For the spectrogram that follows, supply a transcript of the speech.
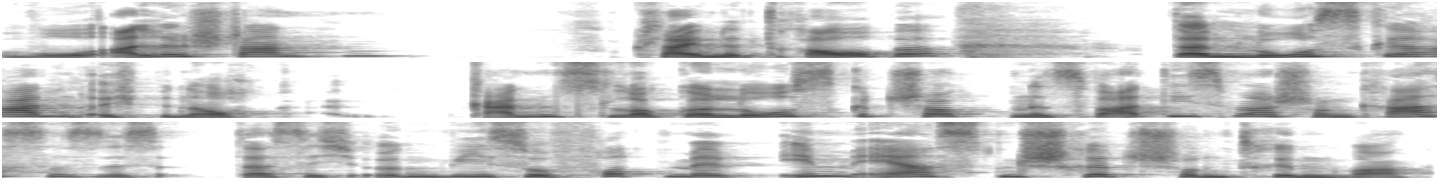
wo alle standen. Kleine Traube. Dann losgerannt. Ich bin auch ganz locker losgejoggt. Und es war diesmal schon krass, dass, es, dass ich irgendwie sofort mit, im ersten Schritt schon drin war.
